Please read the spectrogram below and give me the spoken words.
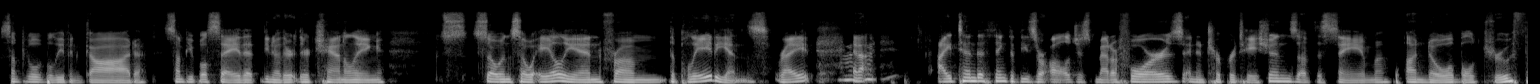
Some people believe in God. Some people say that you know they're they're channeling so and so alien from the Pleiadians, right? Mm-hmm. And I, mm-hmm. I tend to think that these are all just metaphors and interpretations of the same unknowable truth.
